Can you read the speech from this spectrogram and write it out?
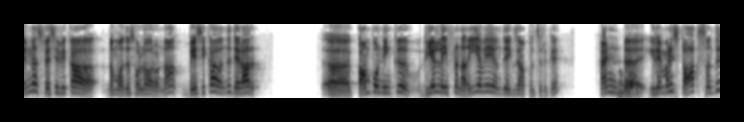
என்ன ஸ்பெசிஃபிக்கா நம்ம வந்து சொல்ல வரோம்னா பேசிக்கா வந்து தேர் ஆர் காம்பவுண்டிங்க்கு ரியல் லைஃப்ல நிறையவே வந்து எக்ஸாம்பிள்ஸ் இருக்கு. And Okay. இதே மாதிரி ஸ்டாக்ஸ் வந்து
